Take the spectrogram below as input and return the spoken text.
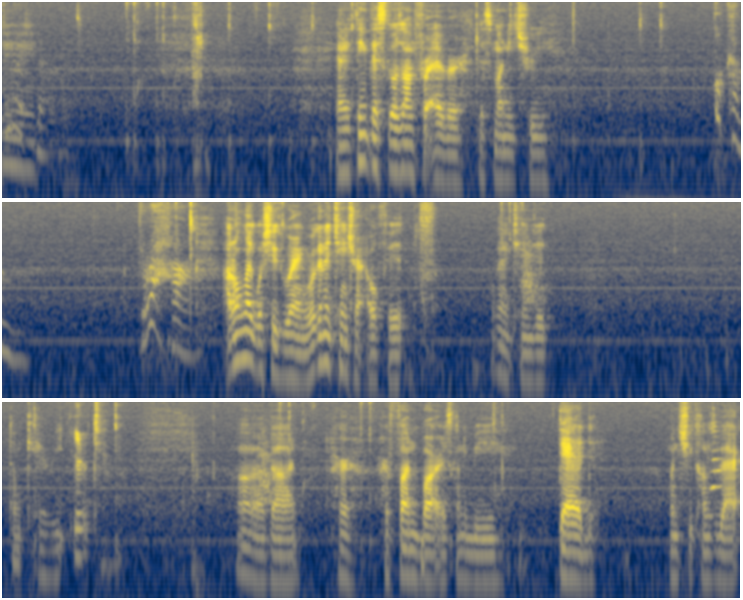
Yay. And I think this goes on forever, this money tree. I don't like what she's wearing. We're gonna change her outfit. We're gonna change it. Don't carry it. Oh my god. Her her fun bar is gonna be dead when she comes back.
